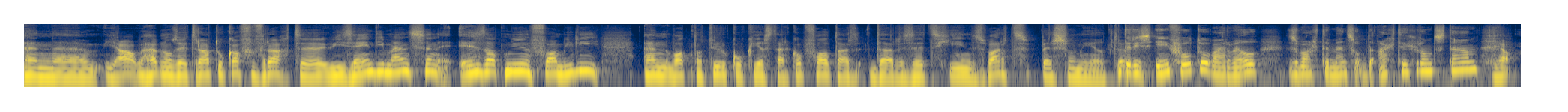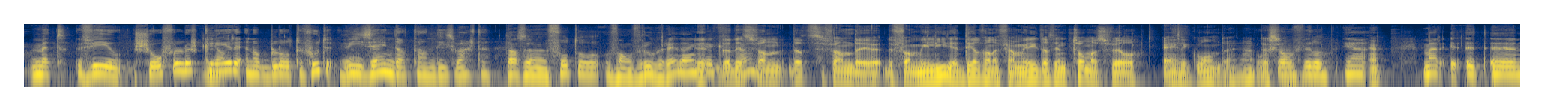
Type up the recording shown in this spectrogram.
En uh, ja, we hebben ons uiteraard ook afgevraagd wie zijn die mensen? Is dat nu een familie? En wat natuurlijk ook heel sterk opvalt, daar, daar zit geen zwart personeel tussen. Er is één foto waar wel zwarte mensen op de achtergrond staan, ja. met veel chauffeurkleren ja. en op blote voeten. Wie zijn dat dan, die zwarte? Dat is een foto van vroeger, hè, denk ik. Dat is van, dat is van de, de familie, het deel van de familie dat in Thomasville eigenlijk woonde. Ja, dus, Thomasville, ja. Maar het... Uh,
